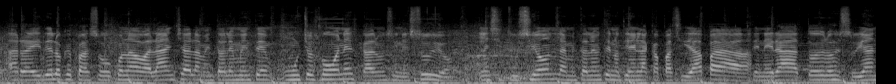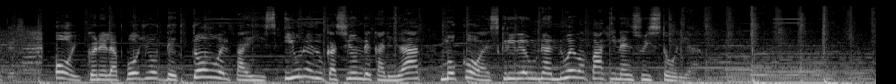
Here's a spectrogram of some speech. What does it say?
A raíz de lo que pasó con la avalancha, lamentablemente muchos jóvenes quedaron sin estudio. La institución lamentablemente no tiene la capacidad para tener a todos los estudiantes. Hoy, con el apoyo de todo el país y una educación de calidad, Mocoa escribe una nueva página en su historia.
